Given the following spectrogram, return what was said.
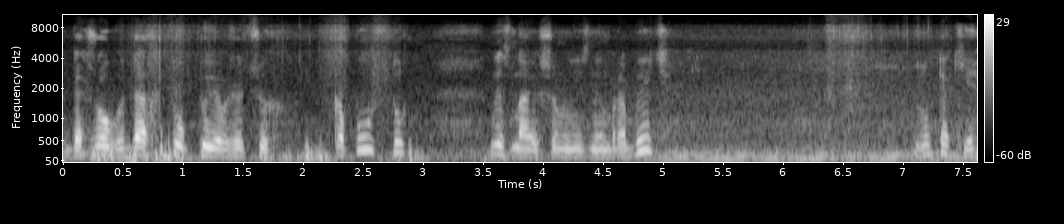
дохтоптує вже цю капусту. Не знаю, що мені з ним робити. Ну таке.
